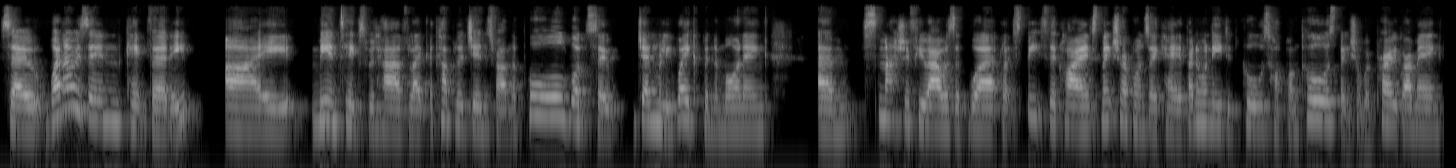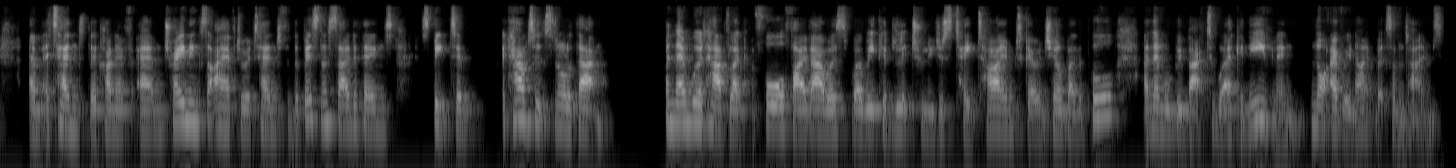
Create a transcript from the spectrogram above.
So when I was in Cape Verde, I me and Tiggs would have like a couple of gins around the pool once so generally wake up in the morning um, smash a few hours of work, like speak to the clients, make sure everyone's okay. If anyone needed calls, hop on calls, make sure we're programming, um, attend the kind of um, trainings that I have to attend for the business side of things, speak to accountants and all of that. And then we'd have like four or five hours where we could literally just take time to go and chill by the pool. And then we'll be back to work in the evening, not every night, but sometimes.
